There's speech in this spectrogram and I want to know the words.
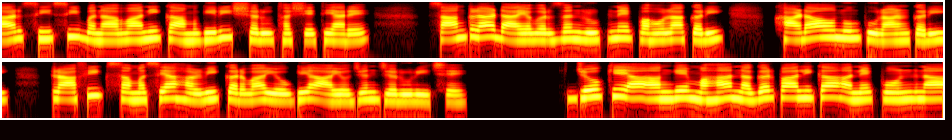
આરસીસી બનાવવાની કામગીરી શરૂ થશે ત્યારે સાંકડા ડાયવર્ઝન રૂટને પહોળા કરી, ખાડાઓનું પુરાણ કરી, ટ્રાફિક સમસ્યા હળવી કરવા યોગ્ય આયોજન જરૂરી છે. જો કે આ અંગે મહાનગરપાલિકા અને પોંડના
